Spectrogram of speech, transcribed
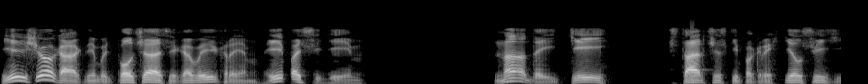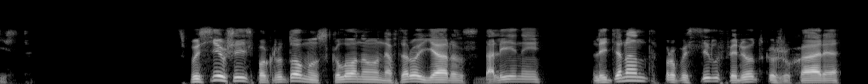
еще как-нибудь полчасика выкроем и посидим. — Надо идти, — старчески покряхтел связист. Спустившись по крутому склону на второй ярус долины, лейтенант пропустил вперед кожухаря,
